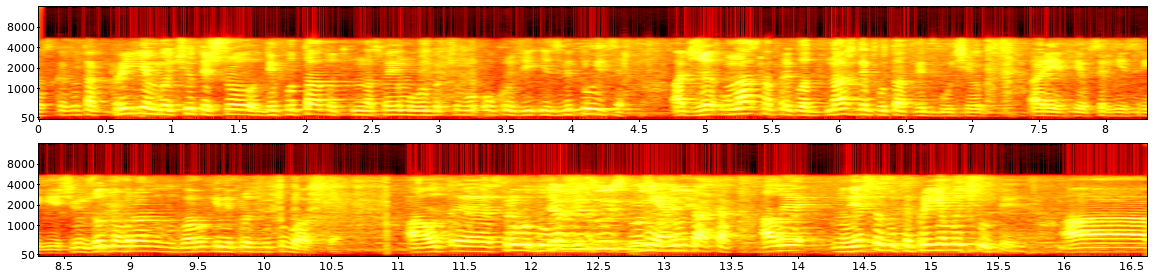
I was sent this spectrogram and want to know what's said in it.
е, скажу так, приємно чути, що депутат от на своєму виборчому окрузі і звітується. Адже у нас, наприклад, наш депутат від Бучі, Арефєв Сергій Сергійович, він жодного разу за два роки не прозвітувався. А от е, з приводу Я звітуюсь Ні, ну так, так. Але ну я ж кажу, це приємно чути. А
